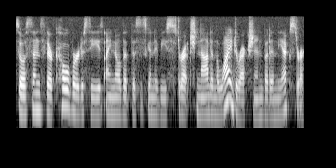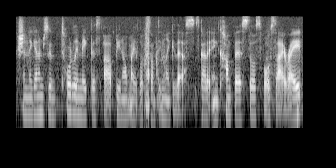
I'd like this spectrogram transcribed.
So since they're co-vertices, I know that this is going to be stretched not in the y direction, but in the x direction. Again, I'm just going to totally make this up. You know, it might look something like this. It's got to encompass those foci, right?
